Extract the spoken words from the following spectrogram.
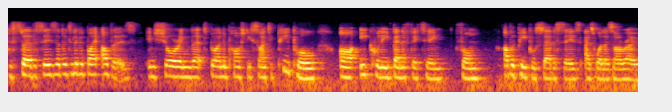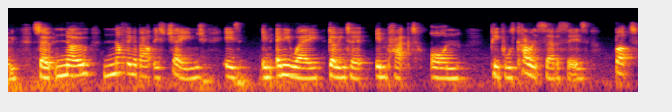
the services that are delivered by others, ensuring that blind and partially sighted people are equally benefiting from other people's services as well as our own. So, no, nothing about this change is in any way going to impact on people's current services, but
